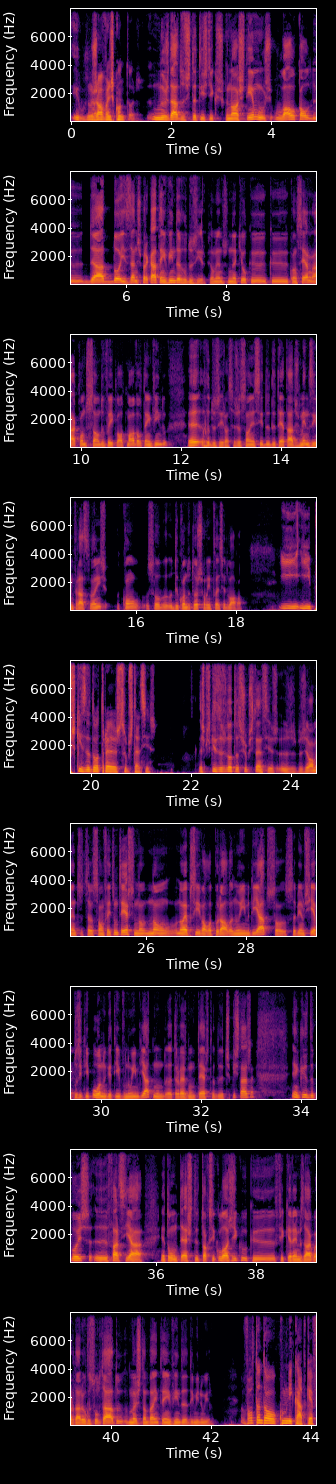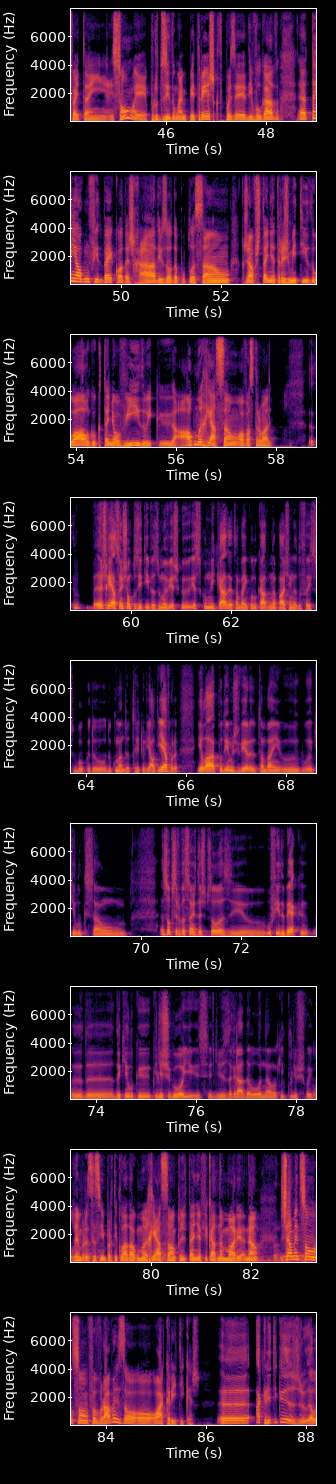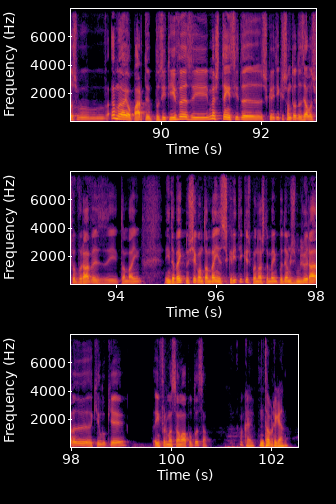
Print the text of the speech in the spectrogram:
Nos jovens condutores? Nos dados estatísticos que nós temos, o álcool de, de, há dois anos para cá tem vindo a reduzir, pelo menos naquilo que, que concerne à condução do veículo automóvel tem vindo a reduzir, ou seja, são sido detectados menos infrações com, sobre, de condutores sob a influência do álcool. E, e pesquisa de outras substâncias? As pesquisas de outras substâncias eh, geralmente são feitos um teste, não, não, não é possível apurá-la no imediato, só sabemos se é positivo ou negativo no imediato, num, através de um teste de despistagem, em que depois eh, far-se-á então um teste toxicológico que ficaremos a aguardar o resultado, mas também tem vindo a diminuir. Voltando ao comunicado que é feito em, em, som, é produzido um MP3 que depois é divulgado, uh, tem algum feedback ou das rádios ou da população que já vos tenha transmitido algo que tenha ouvido e que alguma reação ao vosso trabalho? As reações são positivas, uma vez que esse comunicado é também colocado na página do Facebook do, do Comando Territorial de Évora e lá podemos ver também o, aquilo que são as observações das pessoas e o, o feedback eh, de, daquilo que, que lhes chegou e se lhes agrada ou não aquilo que lhes foi. Lembra-se assim em particular de alguma reação que lhe tenha ficado na memória? Não. Geralmente são, são favoráveis ou, ou, ou há críticas? Uh, há críticas, elas, a maior parte positivas, e, mas têm sido, as críticas são todas elas favoráveis e também, ainda bem que nos chegam também as críticas para nós também podermos melhorar aquilo que é a informação à população. Ok, muito obrigado.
